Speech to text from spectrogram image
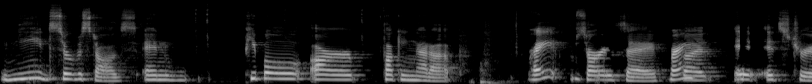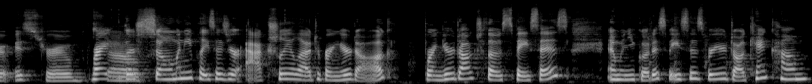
need service dogs and people are fucking that up. Right? Sorry to say, Right. but it, it's true. It's true. Right. So- There's so many places you're actually allowed to bring your dog. Bring your dog to those spaces. And when you go to spaces where your dog can't come,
